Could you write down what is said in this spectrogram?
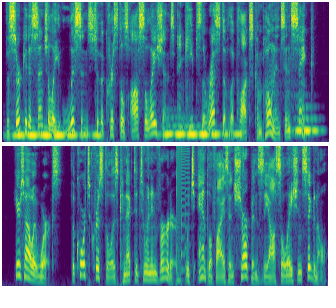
The circuit essentially listens to the crystal's oscillations and keeps the rest of the clock's components in sync. Here's how it works. The quartz crystal is connected to an inverter, which amplifies and sharpens the oscillation signal.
